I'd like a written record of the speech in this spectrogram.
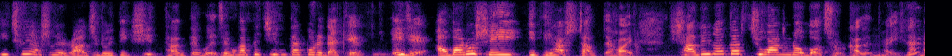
কিছুই আসলে রাজনৈতিক সিদ্ধান্তে হয়েছে। এবং আপনি চিন্তা করে দেখেন এই যে আবারও সেই ইতিহাস টানতে হয়। স্বাধীনতার চুয়ান্ন বছর খালেদ ভাই হ্যাঁ?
